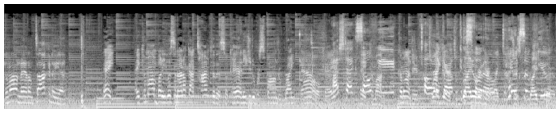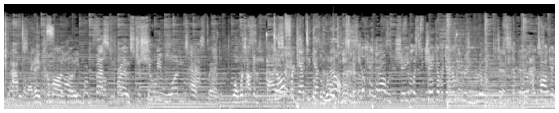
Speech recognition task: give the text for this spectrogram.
come on, man. I'm talking to you. Hey, hey, come on, buddy. Listen, I don't got time for this. Okay, I need you to respond right now. Okay. Hashtag hey, selfie. Come on, come on, dude. It's Oh my right here. God, It's look at right this over photo. here. Like, Don't I look so right cute? there. You have to like Hey, this. come on, buddy. We're best friends. Just shoot me one text, man. Well, we're talking five Don't seconds. forget to Look, get the roads- milk. Listen, if you're hanging out with Jacob, Jacob again, I'm gonna be really pissed. Okay, I'm talking.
